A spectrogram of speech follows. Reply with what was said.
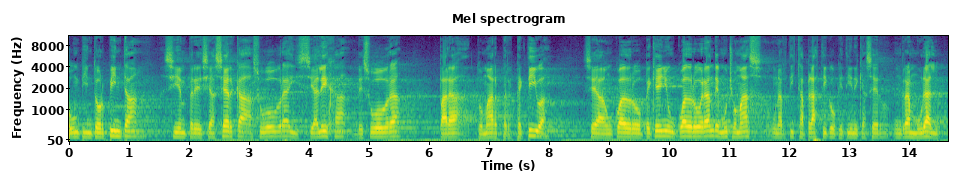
un pintor pinta, siempre se acerca a su obra y se aleja de su obra para tomar perspectiva, sea un cuadro pequeño, un cuadro grande, mucho más un artista plástico que tiene que hacer un gran mural.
